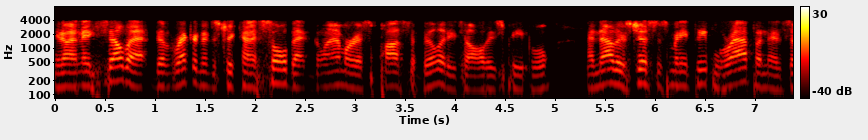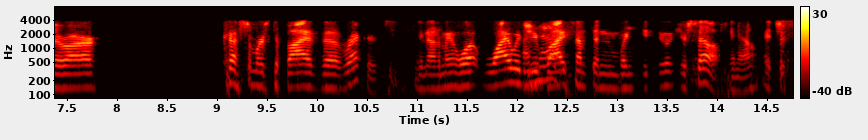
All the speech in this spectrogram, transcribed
You know, and they sell that. The record industry kind of sold that glamorous possibility to all these people, and now there's just as many people rapping as there are customers to buy the records. You know what I mean? What? Why would you buy something when you do it yourself? You know, it just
